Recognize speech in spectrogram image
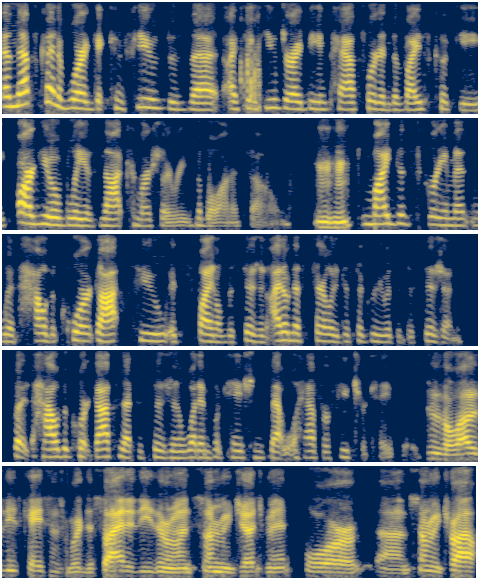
And that's kind of where I get confused is that I think user ID and password and device cookie arguably is not commercially reasonable on its own. hmm My disagreement with how the court got to its final decision, I don't necessarily disagree with the decision, but how the court got to that decision and what implications that will have for future cases. A lot of these cases were decided either on summary judgment or um, summary trial.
